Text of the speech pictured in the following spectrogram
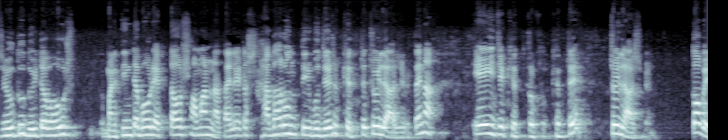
যেহেতু দুইটা বাহু মানে তিনটা বাহুর একটাও সমান না, তাইলে এটা সাধারণ ত্রিভুজের ক্ষেত্রে চলে আসবে, তাই না? এই যে ক্ষেত্র, ক্ষেত্রে চলে আসবে। তবে,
